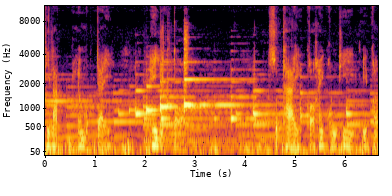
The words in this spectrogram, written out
ที่รักและหมดใจ ให้อยู่ต่อ สุดท้ายขอให้คนที่มีความ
